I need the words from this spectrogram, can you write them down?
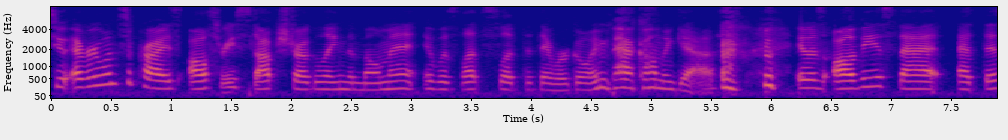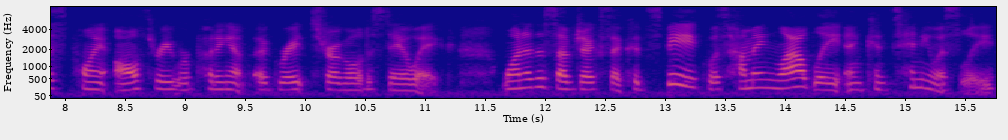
To everyone's surprise, all three stopped struggling the moment it was let slip that they were going back on the gas. it was obvious that at this point, all three were putting up a great struggle to stay awake. One of the subjects that could speak was humming loudly and continuously.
